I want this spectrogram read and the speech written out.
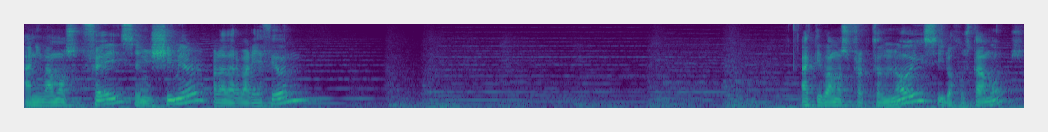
Animamos Face en Shimmer para dar variación. Activamos Fractal Noise y lo ajustamos.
